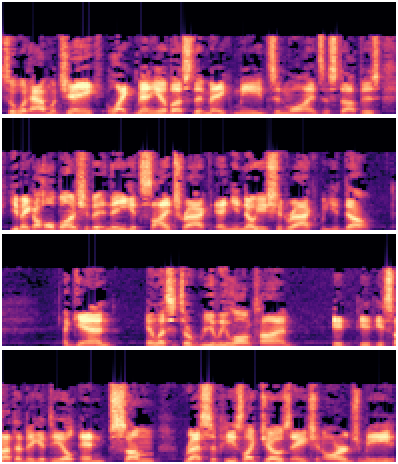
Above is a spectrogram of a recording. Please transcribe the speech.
So what happened with Jake, like many of us that make meads and wines and stuff, is you make a whole bunch of it and then you get sidetracked and you know you should rack, but you don't. Again, unless it's a really long time, it, it, it's not that big a deal. And some recipes like Joe's Ancient Orange Mead,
